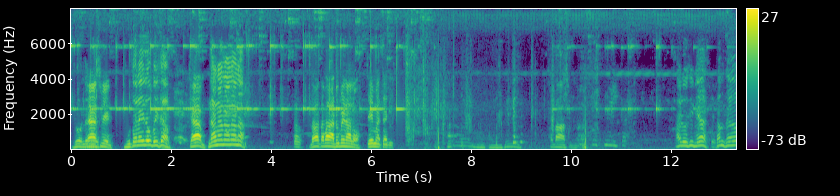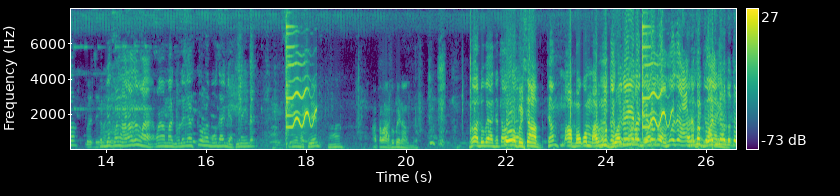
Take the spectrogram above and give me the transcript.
જો અંદર લે જો. અશ્વિન હું તો નહીં લઉં પૈસા કેમ ના ના ના ના ના લો તમારા આટુ બેન આલો જય માતાજી સદા આ ડોસી બેસ કેમ છે બસ જય તબિયત પાણી હારા છે મારે ઓય મારે જોડે બેસ કે બહુ દાઈ બેઠી નહીં ને અશ્વિન હા આ તમારા આટુ બેન આલ દો જો અડુ બે જતા ઓ ભાઈ સાહેબ કેમ? આ મોકો મારું હવે નહીં, કશું તો તો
